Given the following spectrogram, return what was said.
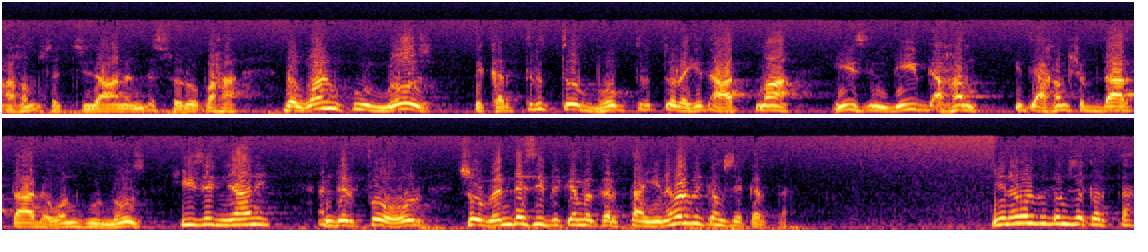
aham satchidananda swarupaha. The one who knows the kartrutva bhoktrutva rahita atma is indeed aham. It's aham shabdartha, the one who knows. He is a jnani. And therefore, so when does he become a karta? He never becomes a karta. He never becomes a karta.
